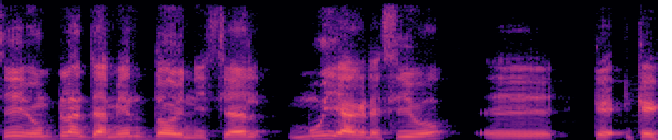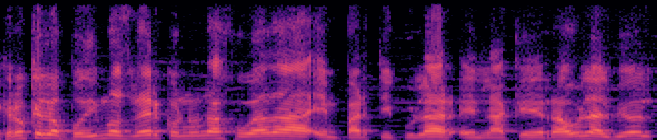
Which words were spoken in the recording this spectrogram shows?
Sí, un planteamiento inicial muy agresivo, eh, que, creo que lo pudimos ver con una jugada en particular, en la que Raúl Albiol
